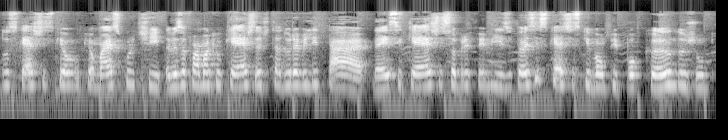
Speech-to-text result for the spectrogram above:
dos casts que eu, que eu mais curti. Da mesma forma que o cast da ditadura militar, né? Esse cast sobre feminismo. Então, esses casts que vão pipocando junto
